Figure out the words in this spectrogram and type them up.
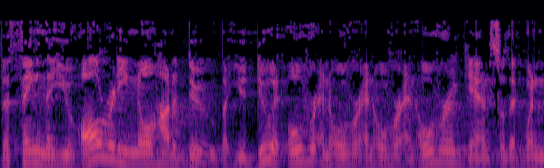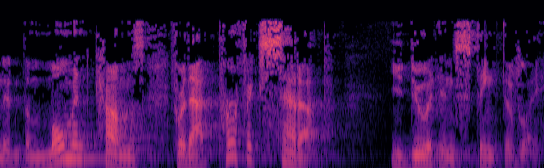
the thing that you already know how to do, but you do it over and over and over and over again so that when the, the moment comes for that perfect setup, you do it instinctively.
